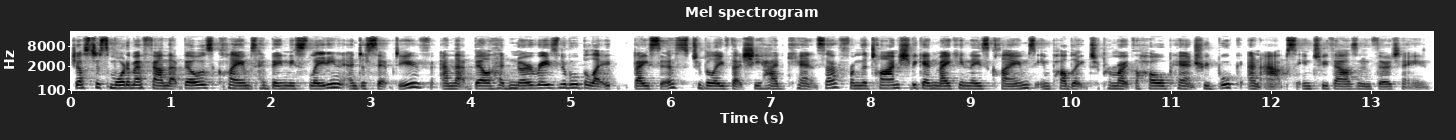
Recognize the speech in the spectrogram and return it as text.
Justice Mortimer found that Belle's claims had been misleading and deceptive, and that Belle had no reasonable basis to believe that she had cancer from the time she began making these claims in public to promote the whole pantry book and apps in 2013.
